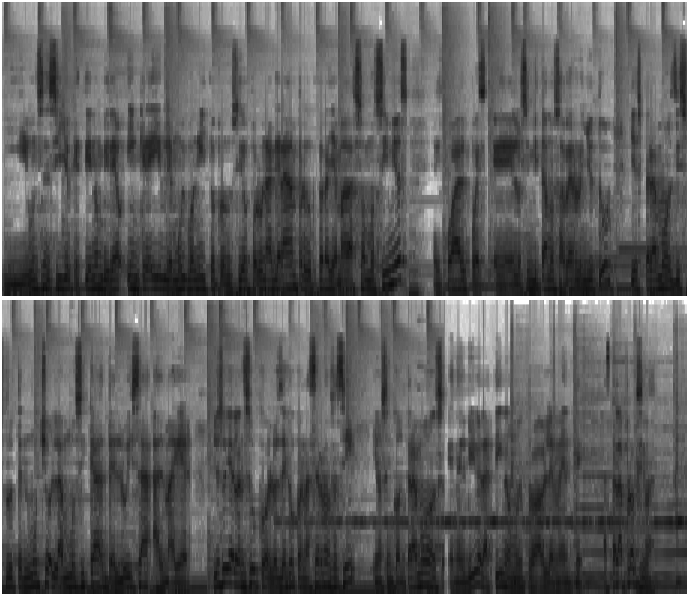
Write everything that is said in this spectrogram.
y un sencillo que tiene un video increíble, muy bonito, producido por una gran productora llamada Somos Simios, el cual pues eh, los invitamos a verlo en YouTube y esperamos disfruten mucho la música de Luisa Almaguer. Yo soy Alan Zuko, los dejo con hacernos así y nos encontramos en el Vive Latino muy probablemente. Hasta la próxima.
